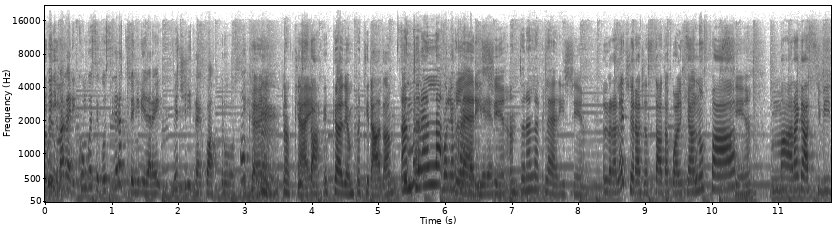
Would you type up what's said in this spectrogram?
Quindi magari con queste considerazioni gli darei invece di 3-4 Ok. stelline. Mm, ok, Claudia è un po' tirata. Antonella voglio ancora Clerici. Antonella Clerici. Allora, lei c'era già stata qualche anno fa. Sì. Ma ragazzi, vi-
